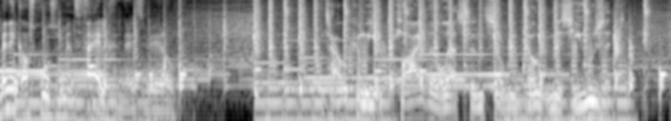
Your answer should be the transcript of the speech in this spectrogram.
Ben ik als consument veilig in deze wereld? How can we apply the lesson so we don't misuse it?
